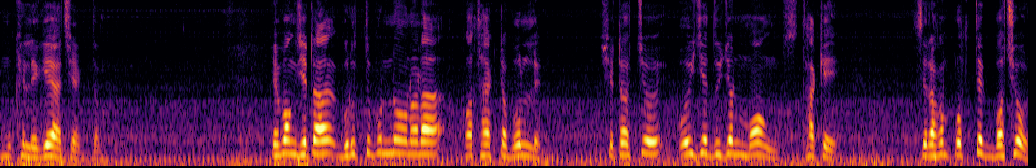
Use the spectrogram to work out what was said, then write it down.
মুখে লেগে আছে একদম। এবং যেটা গুরুত্বপূর্ণ ওনারা কথা একটা বললেন, সেটা হচ্ছে ওই- যে দুজন মংস থাকে, সেরকম প্রত্যেক বছর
